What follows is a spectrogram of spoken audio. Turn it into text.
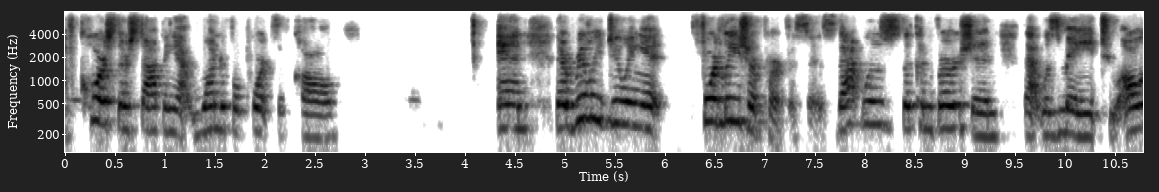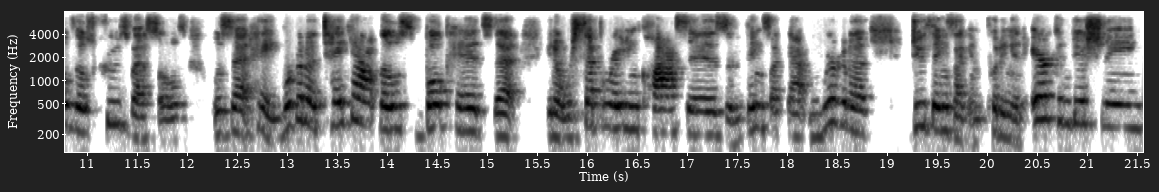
Of course, they're stopping at wonderful ports of call. And they're really doing it for leisure purposes. That was the conversion that was made to all of those cruise vessels was that, hey, we're going to take out those bulkheads that, you know, we're separating classes and things like that. And we're going to do things like in putting in air conditioning,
